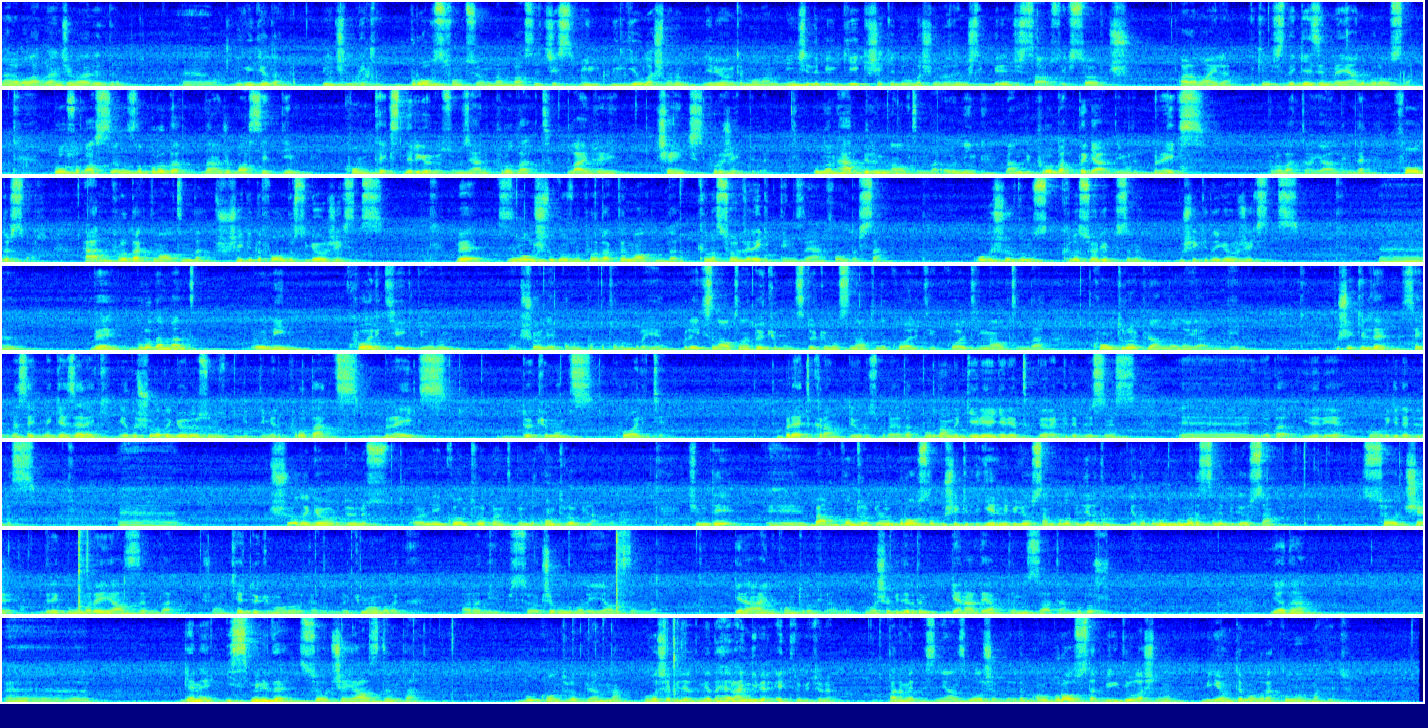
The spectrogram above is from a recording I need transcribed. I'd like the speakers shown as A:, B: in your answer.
A: Merhabalar ben Cevher Yıldırım. Ee, bu videoda Winchill'deki browse fonksiyonundan bahsedeceğiz. Bil- Bilgiye ulaşmanın bir yöntemi olan. Winchill'de bilgiye iki şekilde ulaşıyoruz demiştik. Birincisi sağ üstteki search aramayla. İkincisi de gezinme yani browse'la. Browse'a bastığınızda burada daha önce bahsettiğim kontekstleri görüyorsunuz. Yani product, library, changes, project gibi. Bunların her birinin altında örneğin ben bir product'a geldiğimde breaks product'ına geldiğimde folders var. Her bir product'ın altında şu şekilde folders'ı göreceksiniz. Ve sizin oluşturduğunuz bu product'ların altında klasörlere gittiğinizde yani folders'a oluşturduğunuz klasör yapısını bu şekilde göreceksiniz. Ee, ve buradan ben örneğin quality'ye gidiyorum. Yani şöyle yapalım, kapatalım burayı. Breaks'in altına documents, documents'ın altında quality, quality'nin altında kontrol planlarına geldim diyelim. Bu şekilde sekme sekme gezerek ya da şurada görüyorsunuz bu gittiğim yeri. Products, breaks, documents, quality. Breadcrumb diyoruz buraya da. Buradan da geriye geriye tıklayarak gidebilirsiniz. Ee, ya da ileriye doğru gidebiliriz. Ee, şurada gördüğünüz örneğin kontrol planı tıkladığımda kontrol planları. Şimdi e, ben bu kontrol planı browse'da bu şekilde yerini biliyorsam bulabilirdim. Ya da bunun numarasını biliyorsam search'e direkt bu numarayı yazdığımda şu an CAD doküman olarak aradım. Doküman olarak ara deyip search'e bu numarayı yazdığımda gene aynı kontrol planına ulaşabilirdim. Genelde yaptığımız zaten budur. Ya da eee, gene ismini de search'e yazdığımda bu kontrol planına ulaşabilirdim. Ya da herhangi bir attribütünü parametresini yazdığımda ulaşabilirdim. Ama browse'da bilgi ulaşmanın bir yöntemi olarak kullanılmaktadır.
